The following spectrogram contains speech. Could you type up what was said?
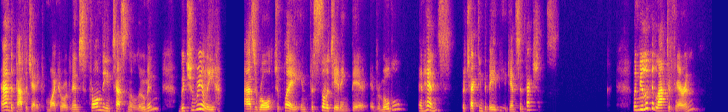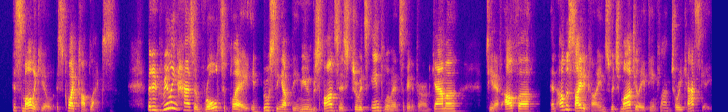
and the pathogenic microorganisms from the intestinal lumen, which really has a role to play in facilitating their removal and hence protecting the baby against infection. When we look at lactoferrin, this molecule is quite complex, but it really has a role to play in boosting up the immune responses through its influence of interferon gamma, TNF alpha, and other cytokines which modulate the inflammatory cascade.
